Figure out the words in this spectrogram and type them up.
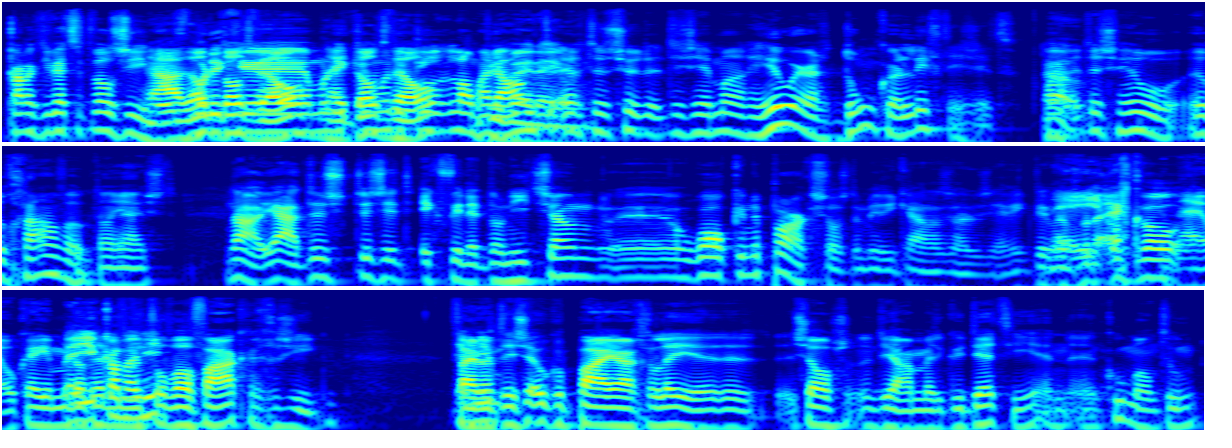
kan ik die wedstrijd wel zien? ja, dat, moet dat ik, eh, wel. Moet nee, ik, dat moet ik een wel. Maar er hangt dus, het is helemaal heel erg donker licht is het. Maar Oh. het is heel, heel gaaf ook dan juist. Nou ja, dus, dus het, ik vind het nog niet zo'n eh, walk in the park, zoals de Amerikanen zouden zeggen. Ik denk dat we echt wel... Nee, oké, maar Nee, dat je hebben kan we toch wel vaker gezien. Feyenoord is ook een paar jaar geleden, eh, zelfs het jaar met Gudetti en, en Koeman toen,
